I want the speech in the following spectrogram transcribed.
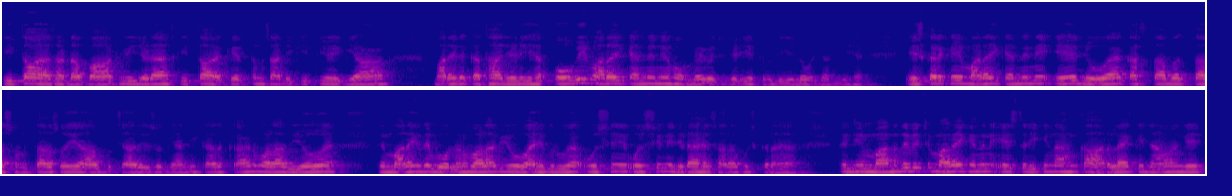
ਕੀਤਾ ਹੋਇਆ ਸਾਡਾ ਪਾਠ ਵੀ ਜਿਹੜਾ ਕੀਤਾ ਹੋਇਆ ਕੀਰਤਨ ਸਾਡੀ ਕੀਤੀ ਹੋਈ ਗਿਆਨ। ਮਹਾਰਾਜ ਦੀ ਕਥਾ ਜਿਹੜੀ ਹੈ, ਉਹ ਵੀ ਮਹਾਰਾਜ ਕਹਿੰਦੇ ਨੇ ਹੋਮੇ ਵਿੱਚ ਜਿਹੜੀ ਹੈ ਤਬਦੀਲ ਹੋ ਜਾਂਦੀ ਹੈ। ਇਸ ਕਰਕੇ ਮਹਾਰਾਜ ਕਹਿੰਦੇ ਨੇ, ਇਹ ਜੋ ਹੈ, ਕਸਤਾ ਬਗਤਾ ਸੁਣਤਾ ਸੋਈ ਆਪ ਵਿਚਾਰੇ ਸੋ ਗਿਆਨੀ ਕਰ, ਕਹਿਣ ਵਾਲਾ ਵੀ ਉਹ ਹੈ ਤੇ ਮਹਾਰਾਜ ਦੇ ਬੋਲਣ ਵਾਲਾ ਵੀ ਉਹ ਵਾਹਿਗੁਰੂ ਹੈ, ਉਸੇ ਉਸੇ ਨੇ ਜਿਹੜਾ ਹੈ ਸਾਰਾ ਕੁਝ ਕਰਾਇਆ। ਤੇ ਜੇ ਮਨ ਦੇ ਵਿੱਚ ਮਹਾਰਾਜ ਕਹਿੰਦੇ ਨੇ ਇਸ ਤਰੀਕੇ ਨਾਲ ਹੰਕਾਰ ਲੈ ਕੇ ਜਾਵਾਂਗੇ,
